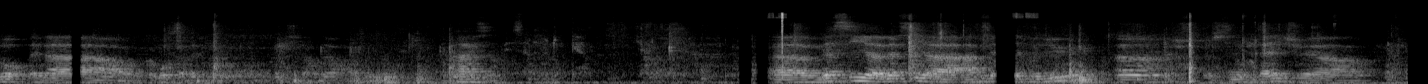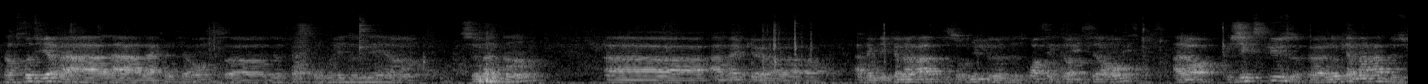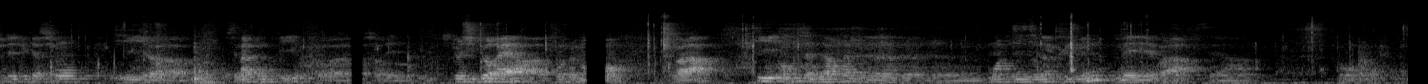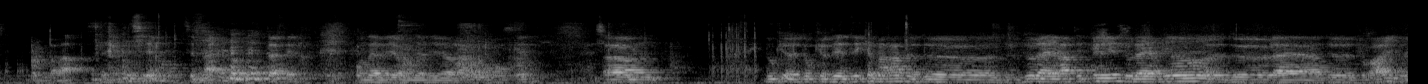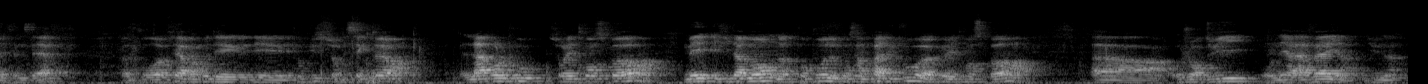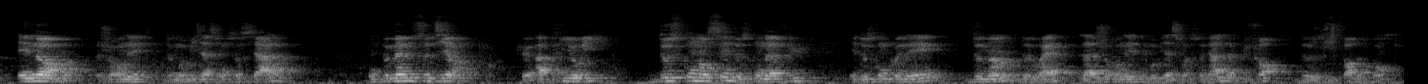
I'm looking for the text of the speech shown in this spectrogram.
Bon, eh ben, on commence avec le petit quart d'heure parisien. Euh, merci, euh, merci à, vous d'être venus. Euh, je suis Simon Bouteille, je vais euh, introduire la, conférence euh, de presse qu'on voulait donner ce matin avec, avec des camarades qui sont venus de, de trois secteurs différents. Alors, j'excuse nos camarades de Sud Éducation qui, euh, on s'est mal compris sur, euh, sur des, des d'horaire, euh, simplement. Voilà. Qui, en plus, a des avantages de, de- de moins féminiser notre tribune, mais voilà, c'est un. bon, voilà, c'est- mal, tout à fait. On avait, on avait largement pensé. Euh, donc, euh, donc euh, des, des camarades de, de, de la RATP, de l'aérien, de la, de, du rail, de la SNCF, pour faire un peu des focus sur des secteurs, là pour le coup, sur les transports, mais évidemment, notre propos ne concerne pas du tout euh, que les transports. Euh, Aujourd'hui, on est à la veille d'une énorme journée de mobilisation sociale. On peut même se dire que, a priori, de ce qu'on en sait, de ce qu'on a vu et de ce qu'on connaît, demain devrait être la journée de mobilisation sociale la plus forte de l'histoire de France.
